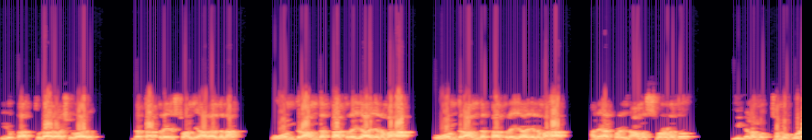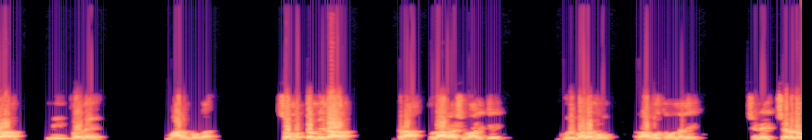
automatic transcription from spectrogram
ఈ యొక్క తులారాశి వారు. దత్తాత్రేయ స్వామి ఆరాధన. ఓం ద్రాం దత్తాత్రేయాయ నమ. ఓం ద్రాం దత్తాత్రేయాయ నమ అనేటువంటి నామస్మరణతో ఈ నెల మొత్తము కూడా మీ ఇంట్లోనే మారు మోగాలి సో మొత్తం మీద ఇక్కడ తులారాశి వారికి గురు బలము రాబోతూ ఉన్నది. శనేశ్వరుడు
